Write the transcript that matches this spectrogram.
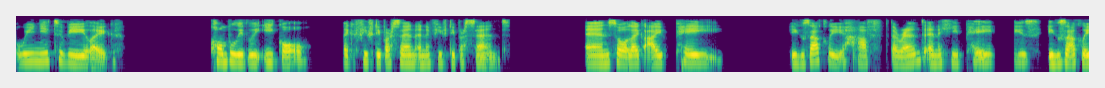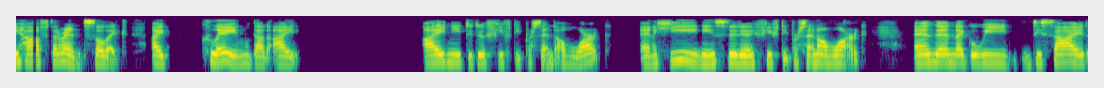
we need to be like completely equal like 50% and 50% and so like I pay exactly half the rent and he pays exactly half the rent. So like I claim that I I need to do 50% of work and he needs to do 50% of work. And then like we decide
